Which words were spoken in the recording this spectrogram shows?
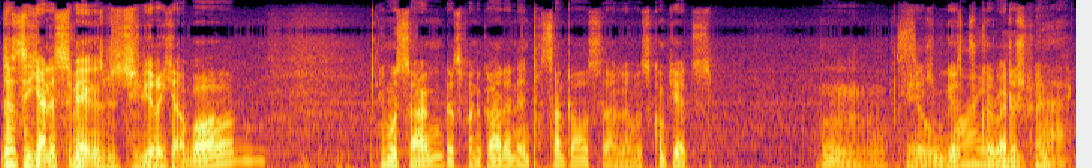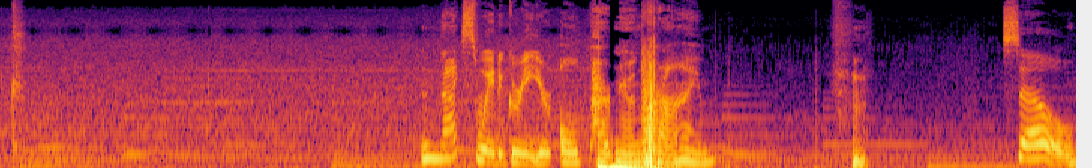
Das sich alles zu merken ist ein bisschen schwierig, aber ich muss sagen, das war gerade eine interessante Aussage. Was kommt jetzt? Hm, okay, so ich jetzt why können weiterspielen. back? Nice way to greet your old partner in crime. so,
